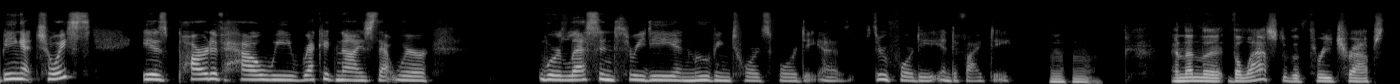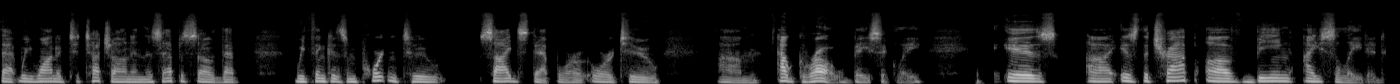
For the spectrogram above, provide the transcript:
being at choice is part of how we recognize that we're we're less in 3D and moving towards 4D uh, through 4D into 5D. Mm-hmm. And then the the last of the three traps that we wanted to touch on in this episode that we think is important to sidestep or or to um, outgrow, basically, is uh, is the trap of being isolated.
